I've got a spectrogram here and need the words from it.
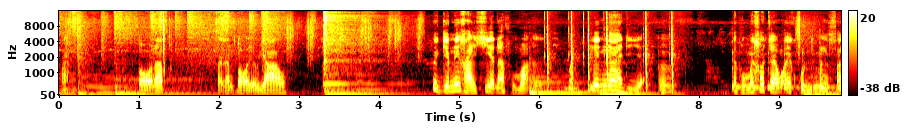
ไป ต่อนะครับ ไปกันต่อยาวๆ เป็นเกมที่ขายเครียดนะ ผมว่าเออ เล่นง่ายดีอะ เออ แต่ผมไม่เข้าใจว่าไอ้คนที่มันใส่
